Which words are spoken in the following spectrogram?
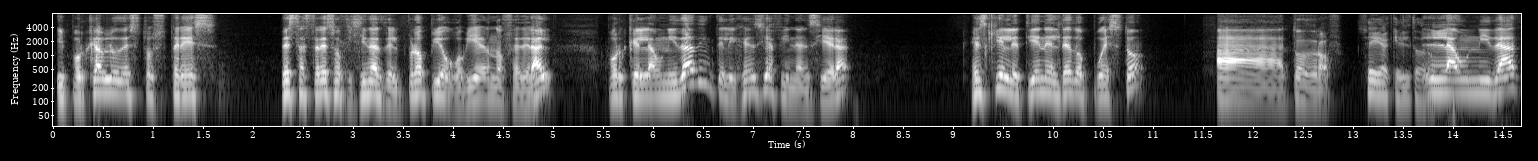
¿Y por qué hablo de estos tres, de estas tres oficinas del propio gobierno federal? Porque la Unidad de Inteligencia Financiera es quien le tiene el dedo puesto a Todorov. Sí, a Todorov. La unidad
